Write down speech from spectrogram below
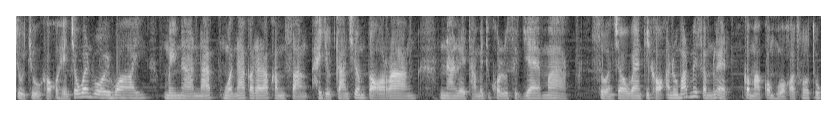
จู่ๆเขาก็เห็นเจ้าแว่นโวยวายไม่นานนัก หัวหน้าก็ได้รับคำสั่งให้หยุดการเชื่อมต่อรางนั่นเลยทำให้ทุกคนรู้สึกแย่มาก ส่วนเจ้าแว่นที่ขออนุมัติไม่สำเร็จ ก็มาก้มหัวขอโทษทุก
